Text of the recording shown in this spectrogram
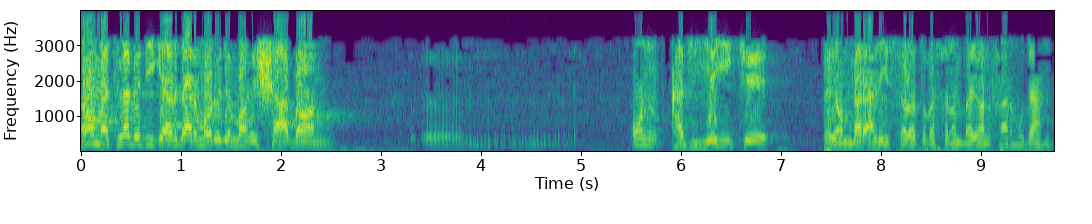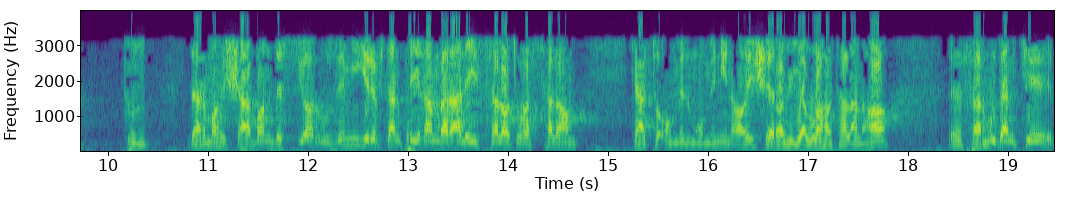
اما مطلب دیگر در مورد ماه شعبان اون قضیه‌ای که پیامبر علیه السلام بیان فرمودن. چون در ماه شعبان بسیار روزه می‌گرفتن پیغمبر علیه السلام که حتی ام المؤمنین عایشه رضی الله تعالی عنها فرمودن که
